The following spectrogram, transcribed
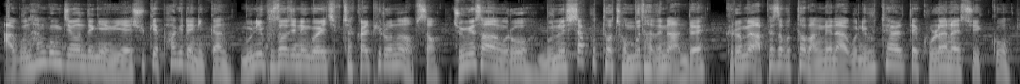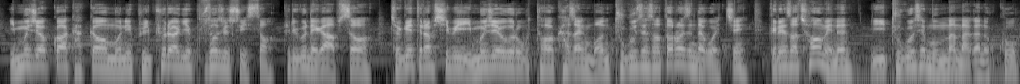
아군 항공 지원 등에 의해 쉽게 파괴되니까 문이 부서지는 거에 집착할 필요는 없어. 중요 사항으로 문은 시작부터 전부 닫으면 안 돼. 그러면 앞에서부터 막는 아군이 후퇴할 때 곤란할 수 있고 임무 지역과 가까운 문이 불필요하게 부서질 수 있어. 그리고 내가 앞서 적의 드랍십이 임무 지역으로부터 가장 먼 두 곳에서 떨어진다고 했지. 그래서 처음에는 이 두 곳의 문만 막아놓고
